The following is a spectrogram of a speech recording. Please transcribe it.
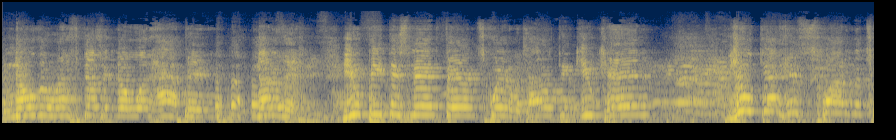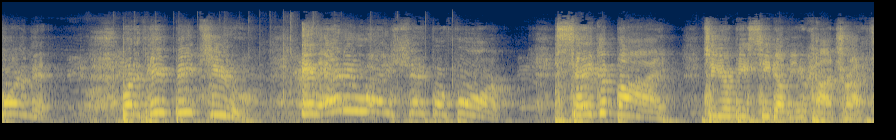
No, the ref doesn't know what happened. None of it. You beat this man fair and square, which I don't think you can. You'll get his spot in the tournament. But if he beats you in any way, shape, or form, say goodbye to your BCW contract.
